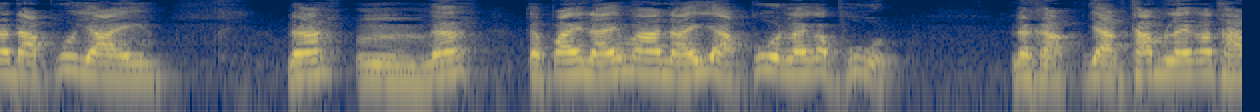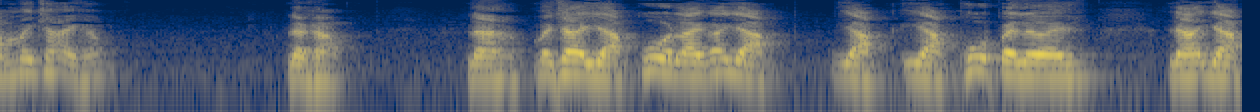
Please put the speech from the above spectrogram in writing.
ระดับผู้ใหญ่นะ อืมนะจะไปไหนมาไหนอยากพูดอะไรก็พูดนะครับ อยากทำอะไรก็ทำไม่ใช่ครับนะครับ นะ ไม่ใช่อยากพูดอะไรก็อยากอยากอยากพูดไปเลย นะ อยาก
